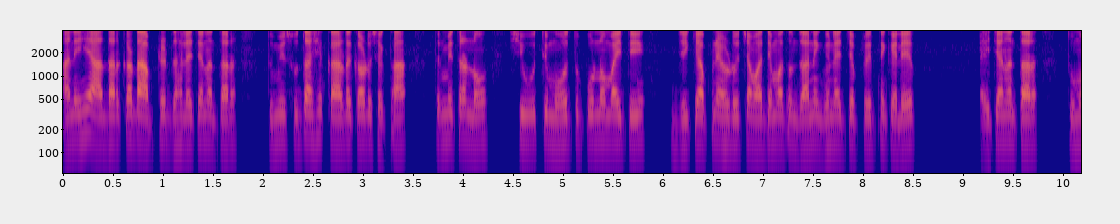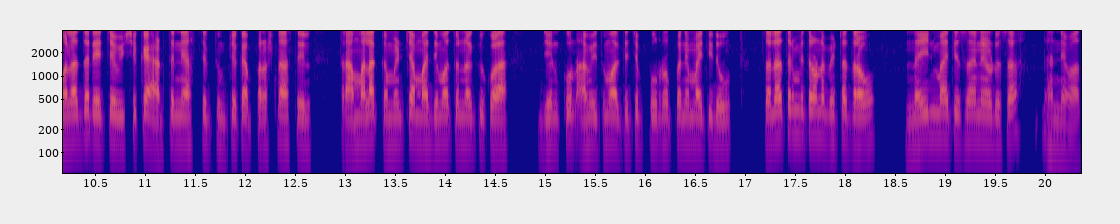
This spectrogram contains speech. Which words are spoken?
आणि हे आधार कार्ड अपडेट झाल्याच्यानंतर हे कार्ड काढू शकता. तर मित्रांनो ही होती महत्त्वपूर्ण माहिती जी की आपण व्हिडिओच्या माध्यमातून जाणून घेण्याचे प्रयत्न केले. याच्यानंतर तुम्हाला जर याच्याविषयी काही अडचणी असतील तुमचे काही प्रश्न असतील तर आम्हाला कमेंटच्या माध्यमातून नक्की कळा जेणेकरून आम्ही तुम्हाला त्याची पूर्णपणे माहिती देऊ. चला तर मित्रांनो भेटत राहू. नवीन माहितीसह निवडूसा धन्यवाद.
